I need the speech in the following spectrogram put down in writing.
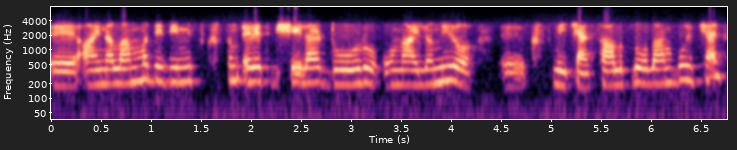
e, aynalanma dediğimiz kısım evet bir şeyler doğru onaylanıyor e, kısmı iken sağlıklı olan bu iken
